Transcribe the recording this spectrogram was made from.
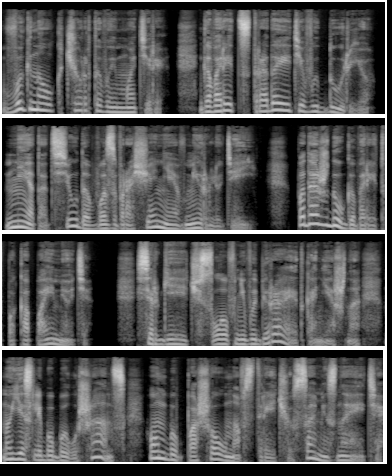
Выгнал к чертовой матери. Говорит, страдаете вы дурью. Нет отсюда возвращения в мир людей. Подожду, говорит, пока поймете. Сергеич слов не выбирает, конечно, но если бы был шанс, он бы пошел навстречу, сами знаете.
